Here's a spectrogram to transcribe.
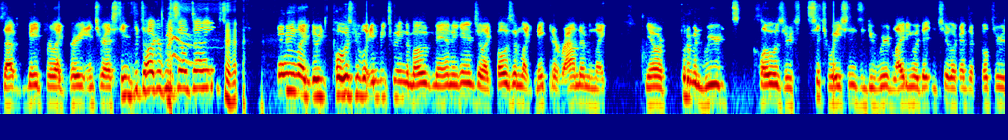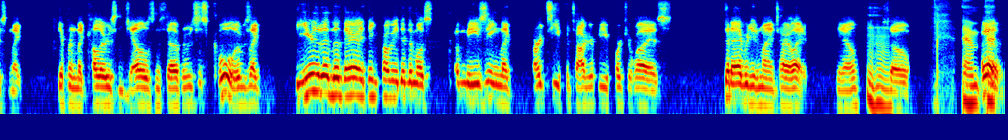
So that made for like very interesting photography sometimes. I mean, like we pose people in between the mo- mannequins or like pose them like naked around them and like you know or put them in weird clothes or situations and do weird lighting with it and shoot all kinds of filters and like different like colors and gels and stuff. And it was just cool. It was like the year that I lived there, I think probably did the most amazing like artsy photography portrait wise that I ever did in my entire life. You know, Mhm. so And, yeah. and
